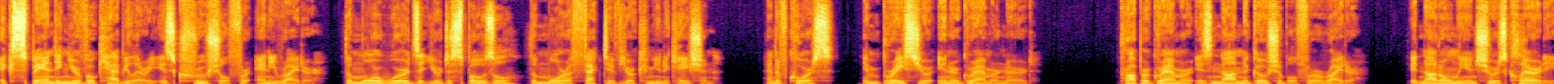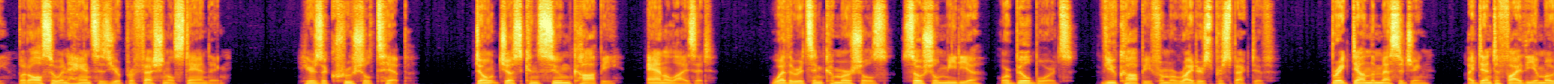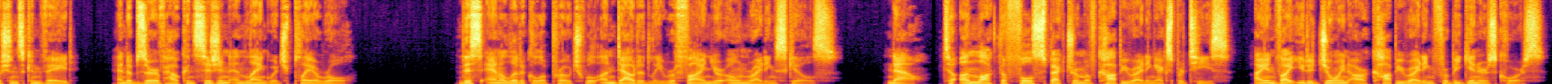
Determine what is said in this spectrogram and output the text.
Expanding your vocabulary is crucial for any writer. The more words at your disposal, the more effective your communication. And of course, embrace your inner grammar nerd. Proper grammar is non-negotiable for a writer. It not only ensures clarity, but also enhances your professional standing. Here's a crucial tip. Don't just consume copy, analyze it. Whether it's in commercials, social media, or billboards, view copy from a writer's perspective. Break down the messaging, identify the emotions conveyed, and observe how concision and language play a role. This analytical approach will undoubtedly refine your own writing skills. Now, to unlock the full spectrum of copywriting expertise, I invite you to join our Copywriting for Beginners course.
